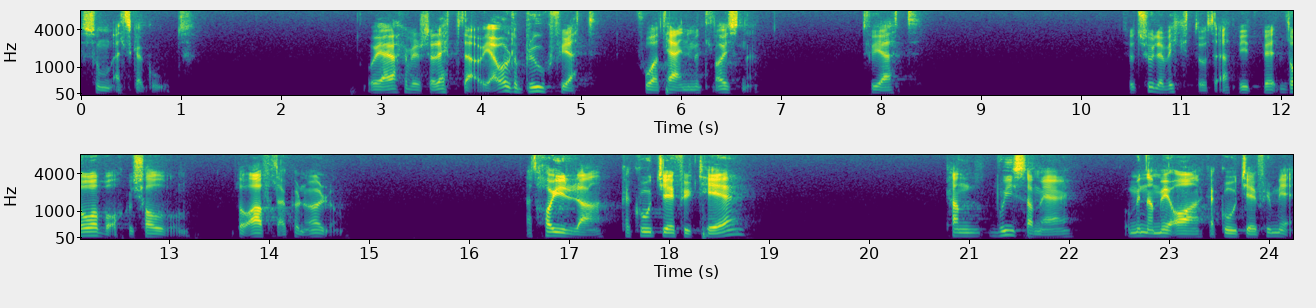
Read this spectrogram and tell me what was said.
som elsker god. Og jeg har ikke vært så rett der, og jeg har ordentlig bruk for at få til en i mitt løsene. For at det er utrolig viktig at vi lover oss selv om å avfølge hver hverandre øren. At høyre hva god gjør for te kan vise meg og minna meg av hva god gjør for meg.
